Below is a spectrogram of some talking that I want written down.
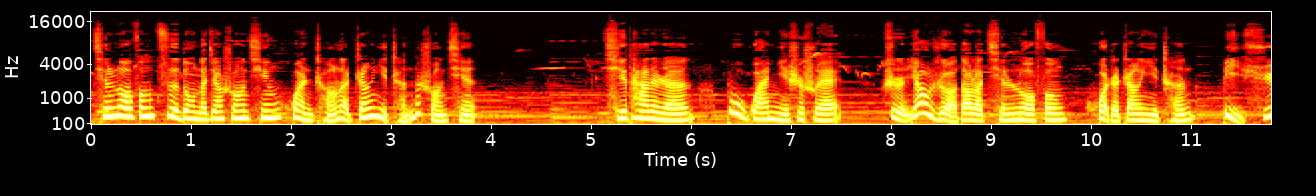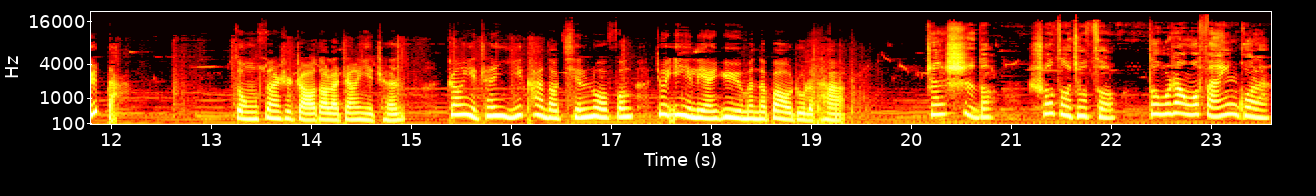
秦洛风自动的将双亲换成了张逸晨的双亲。其他的人，不管你是谁，只要惹到了秦洛风或者张逸晨，必须打。总算是找到了张逸晨。张逸晨一看到秦洛风，就一脸郁闷地抱住了他。真是的，说走就走，都不让我反应过来。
